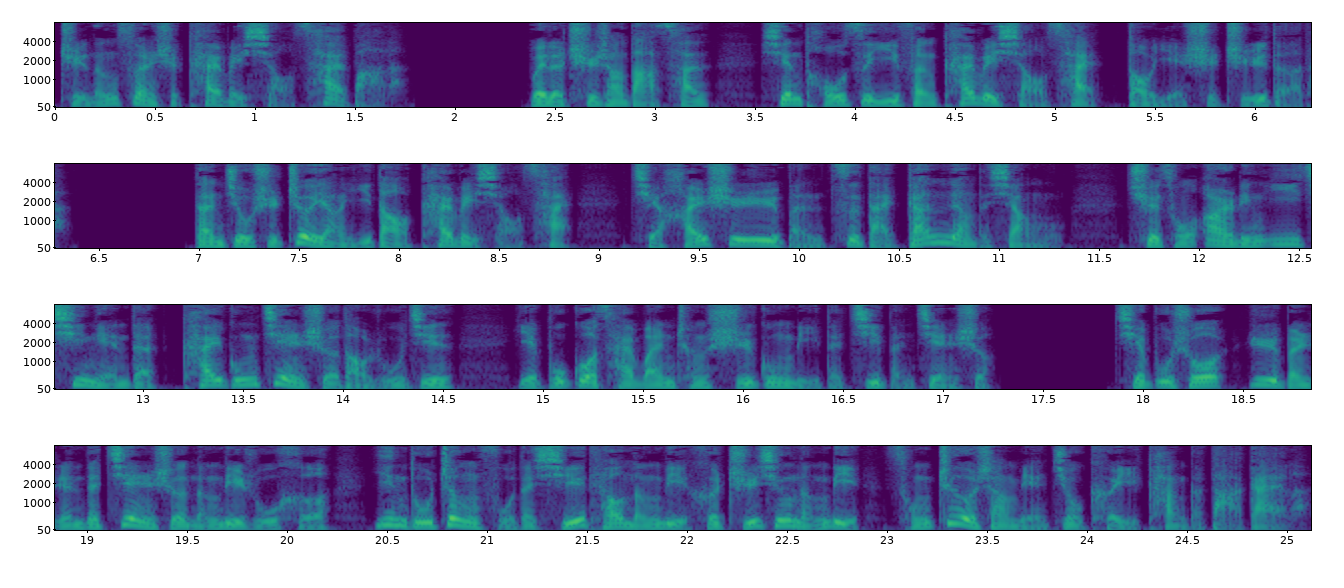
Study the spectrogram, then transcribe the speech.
只能算是开胃小菜罢了。为了吃上大餐，先投资一份开胃小菜，倒也是值得的。但就是这样一道开胃小菜，且还是日本自带干粮的项目，却从二零一七年的开工建设到如今。也不过才完成十公里的基本建设，且不说日本人的建设能力如何，印度政府的协调能力和执行能力，从这上面就可以看个大概了。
